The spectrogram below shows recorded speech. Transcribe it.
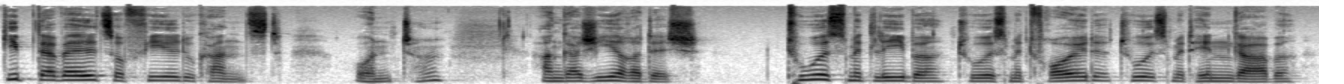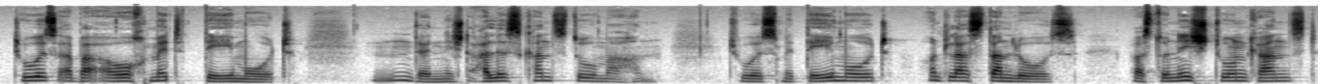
Gib der Welt so viel du kannst und hm, engagiere dich. Tu es mit Liebe, tu es mit Freude, tu es mit Hingabe, tu es aber auch mit Demut. Hm, denn nicht alles kannst du machen. Tu es mit Demut und lass dann los. Was du nicht tun kannst,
